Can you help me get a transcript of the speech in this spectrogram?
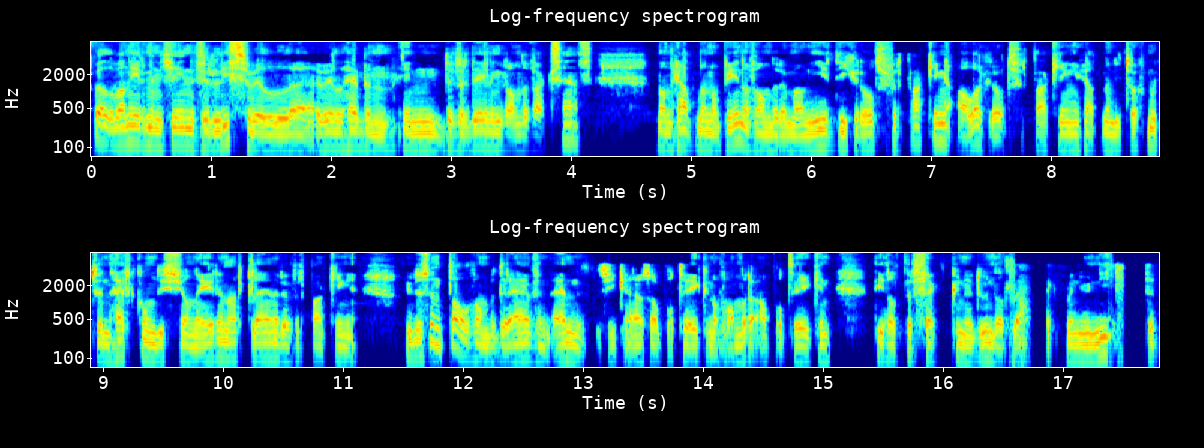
Wel, wanneer men geen verlies wil, wil hebben in de verdeling van de vaccins, dan gaat men op een of andere manier die grootverpakkingen, alle grootverpakkingen, gaat men die toch moeten herconditioneren naar kleinere verpakkingen. Nu, er zijn tal van bedrijven en ziekenhuisapotheken of andere apotheken die dat perfect kunnen doen. Dat lijkt me nu niet het,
